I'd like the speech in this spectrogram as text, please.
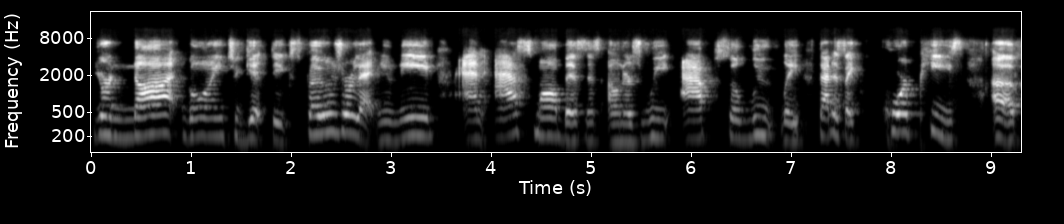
you're not going to get the exposure that you need. And as small business owners, we absolutely, that is a core piece of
